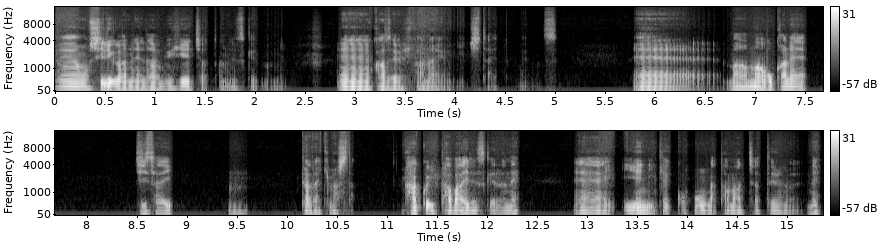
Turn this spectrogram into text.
えー、お尻がね、だいぶ冷えちゃったんですけどね、えー、風邪をひかないようにしたいと思います。えー、まあまあお金、実際、うん、いただきました。薄利多売ですけどね、えー、家に結構本が溜まっちゃってるのでね、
